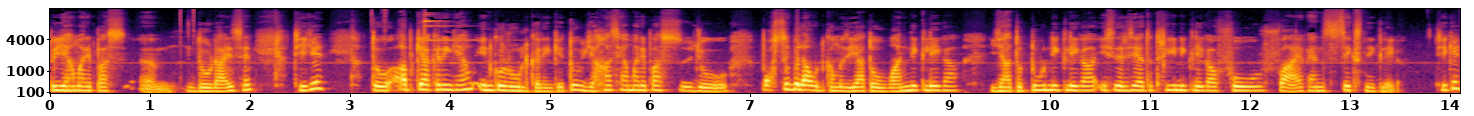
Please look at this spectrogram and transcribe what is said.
तो ये हमारे पास दो डाइस है। ठीक है? तो अब क्या करेंगे हम? इनको रोल करेंगे। तो यहाँ से हमारे पास जो पॉसिबल आउटकम या तो वन निकलेगा, या तो टू निकलेगा, इसी तरह से या तो थ्री निकलेगा फोर फाइव एंड सिक्स निकलेगा। ठीक है?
